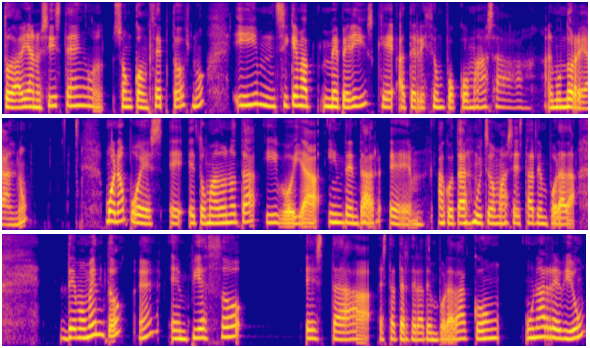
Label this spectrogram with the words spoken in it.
todavía no existen, o son conceptos, ¿no? Y mm, sí que me, pedís que aterrice un poco más al mundo real, ¿no? Bueno, pues eh, he tomado nota y voy a intentar eh, acotar mucho más esta temporada. De momento, eh, empiezo esta, esta, tercera temporada con una review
